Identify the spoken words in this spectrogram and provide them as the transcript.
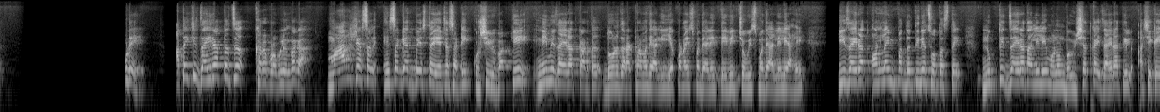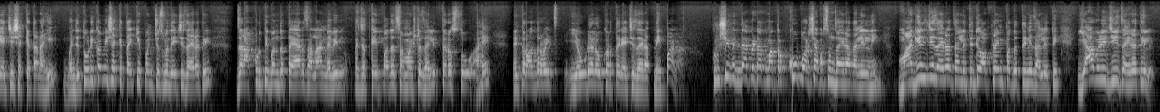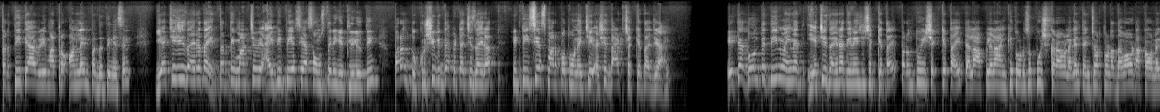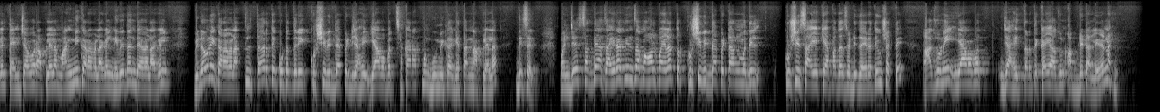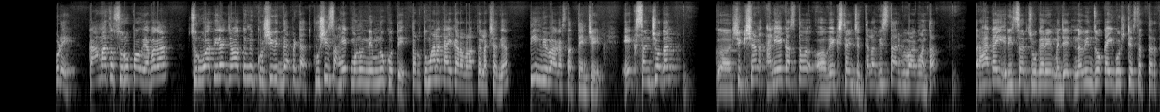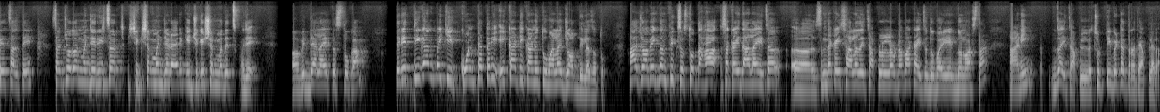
पुढे आता याची जाहिरातच खरं प्रॉब्लेम बघा. महाराष्ट्र शासन हे सगळ्यात बेस्ट आहे याच्यासाठी कृषी विभाग. की नेहमी जाहिरात काढतं. दोन हजार अठरा मध्ये आली एकोणावीसमध्ये आली तेवीस चोवीसमध्ये आलेली आहे. ही जाहिरात ऑनलाईन पद्धतीनेच होत असते. नुकतीच जाहिरात आलेली आहे म्हणून भविष्यात काही जाहिरात येईल अशी काही याची शक्यता नाही. म्हणजे थोडी कमी शक्यता आहे की पंचवीसमध्ये याची जाहिरात येईल. जर आकृतीबंध तयार झाला नवीन त्याच्यात काही पद समाविष्ट झाली तरच तो आहे. नाहीतर अदरवाईज एवढ्या लवकर तर याची जाहिरात नाही. पण कृषी विद्यापीठात मात्र खूप वर्षापासून जाहिरात आलेली नाही. मागील जी जाहिरात झाली होती ती ऑफलाईन पद्धतीने झाली होती. यावेळी जी जाहिरात येईल तर ती त्यावेळी मात्र ऑनलाईन पद्धतीने असेल. याची जी जाहिरात आहे तर ती मागच्या वेळी आयबीपीएस या संस्थेने घेतलेली होती. परंतु कृषी विद्यापीठाची जाहिरात ही टीसीएस मार्फत होण्याची अशी दाट शक्यता जी आहे येत्या दोन ते तीन महिन्यात याची जाहिरात येण्याची शक्यता आहे परंतु ही शक्यता आहे त्याला आपल्याला आणखी थोडंसं पुश करावं लागेल त्यांच्यावर थोडा दबाव टाकावा लागेल त्यांच्यावर आपल्याला मागणी करावी लागेल निवेदन द्यावे लागेल विनवणी करावी लागतील तर ते कुठंतरी कृषी विद्यापीठ जे आहे याबाबत सकारात्मक भूमिका घेताना आपल्याला दिसेल. म्हणजे सध्या जाहिरातींचा माहोल पाहिला तर कृषी विद्यापीठांमधील कृषी सहाय्यक या पदासाठी जाहिरात येऊ शकते. अजूनही याबाबत जे आहेत तर ते काही अजून अपडेट आलेले नाही. पुढे कामाचं स्वरूप पाहूया. बघा सुरुवातीला जेव्हा तुम्ही कृषी विद्यापीठात कृषी सहाय्यक म्हणून नेमणूक होते तर तुम्हाला काय करावं लागतं लक्षात घ्या. तीन विभाग असतात त्यांचे. एक संशोधन शिक्षण आणि एक असतं एक्सटेन्शन त्याला विस्तार विभाग म्हणतात. तर हा काही रिसर्च वगैरे म्हणजे नवीन जो काही गोष्टी असतात तर ते चालते. संशोधन म्हणजे रिसर्च शिक्षण म्हणजे डायरेक्ट एज्युकेशन मध्येच म्हणजे विद्यालयात असतो काम. तर या तिघांपैकी कोणत्या तरी एका ठिकाणी तुम्हाला जॉब दिला जातो. हा जॉब एकदम फिक्स असतो. दहा सकाळी दहाला यायचं संध्याकाळी सहाला जायचं आपल्याला डबा खायचं दुपारी एक दोन वाजता. आणि जायचं आपल्याला सुट्टी भेटत राहते आपल्याला.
